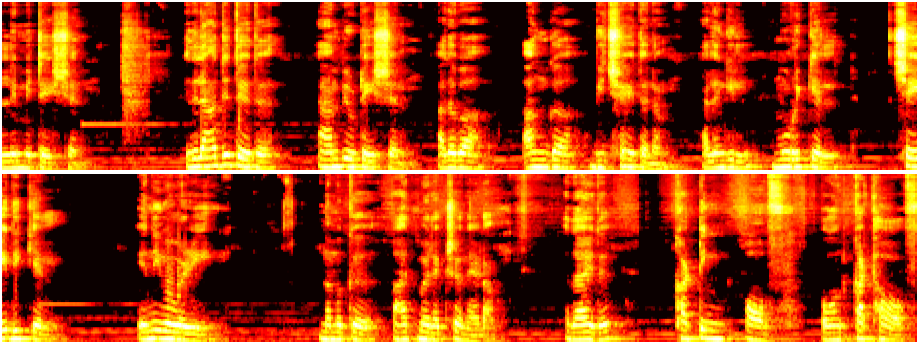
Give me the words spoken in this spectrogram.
ലിമിറ്റേഷൻ ഇതിലാദ്യത്തേത് ആംപ്യൂട്ടേഷൻ അഥവാ അംഗ വിച്ഛേദനം അല്ലെങ്കിൽ മുറിക്കൽ ഛേദിക്കൽ എന്നിവ വഴി നമുക്ക് ആത്മരക്ഷ നേടാം. അതായത് cutting off or cut off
